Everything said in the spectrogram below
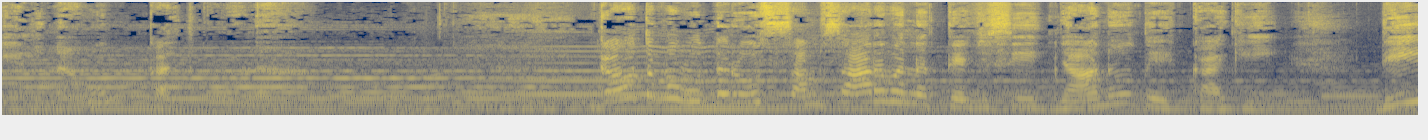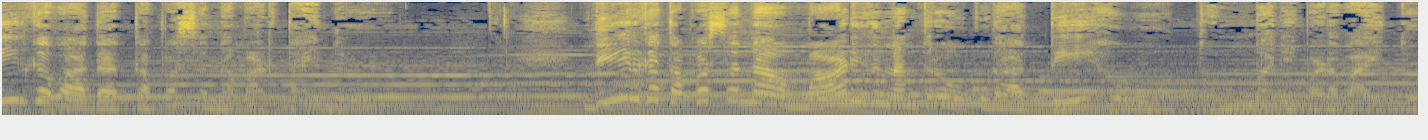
ಕೇಳಿ ನಾವು ಕಲ್ತ್ಕೊಳ್ಳೋಣ. ಗೌತಮ ಬುದ್ಧರು ಸಂಸಾರವನ್ನ ತ್ಯಜಿಸಿ ಜ್ಞಾನೋದಯಕ್ಕಾಗಿ ದೀರ್ಘವಾದ ತಪಸ್ಸನ್ನ ಮಾಡ್ತಾ ಇದ್ರು. ದೀರ್ಘ ತಪಸ್ಸನ್ನ ಮಾಡಿದ ನಂತರವೂ ಕೂಡ ದೇಹವು ತುಂಬಾನೇ ಬಡವಾಯಿತು.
